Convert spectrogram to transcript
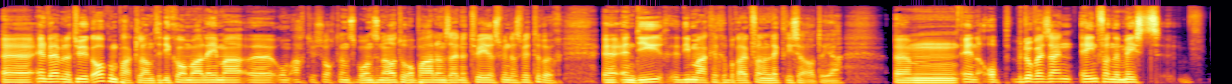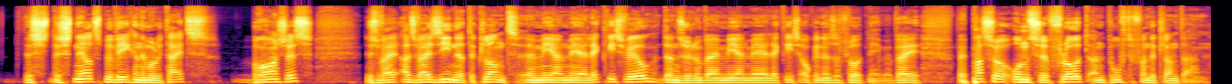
Uh, en we hebben natuurlijk ook een paar klanten die komen alleen maar uh, om acht uur s ochtends bij ons een auto ophalen en zijn er twee uur middags weer terug. Uh, en die, die maken gebruik van een elektrische auto, ja. Um, en op, bedoel, wij zijn een van de meest de, de snelst bewegende mobiliteitsbranches. Dus wij, als wij zien dat de klant meer en meer elektrisch wil, dan zullen wij meer en meer elektrisch ook in onze vloot nemen. Wij, wij passen onze vloot aan de behoeften van de klant aan.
